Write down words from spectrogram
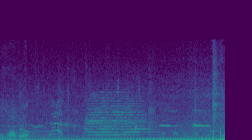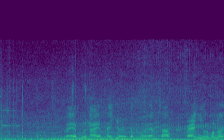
Bốn hộp thấy không là em bữa nay em thấy ờ, trong người em sao? Khỏe nhiều lắm anh ơi.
